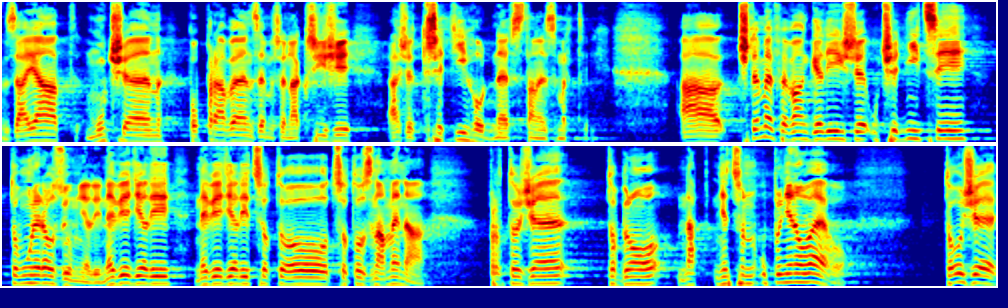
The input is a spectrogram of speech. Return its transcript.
zajat, mučen, popraven, zemře na kříži a že třetího dne vstane z mrtvých. A čteme v evangelii, že učedníci tomu nerozuměli, nevěděli, nevěděli co, to, co to znamená, protože to bylo něco úplně nového. To, že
